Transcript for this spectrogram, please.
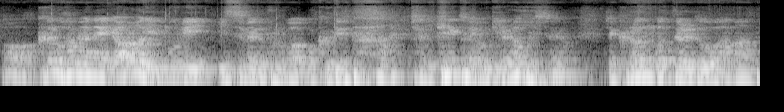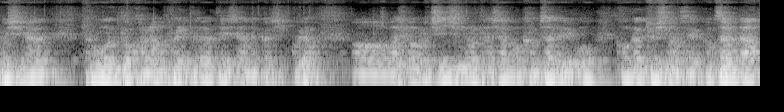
어, 큰 화면에 여러 인물이 있음에도 불구하고 그들이 다 자기 캐릭터 연기를 하고 있어요. 이제 그런 것들도 아마 보시면 좋은 또 관람 포인트가 되지 않을까 싶고요. 어, 마지막으로 진심으로 다시 한번 감사드리고 건강 조심하세요. 감사합니다.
